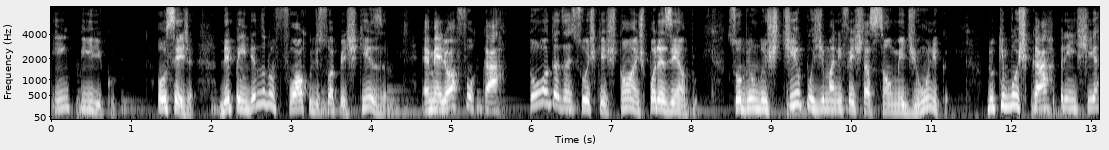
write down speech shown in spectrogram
e empírico. Ou seja, dependendo do foco de sua pesquisa, é melhor focar todas as suas questões, por exemplo, sobre um dos tipos de manifestação mediúnica, do que buscar preencher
